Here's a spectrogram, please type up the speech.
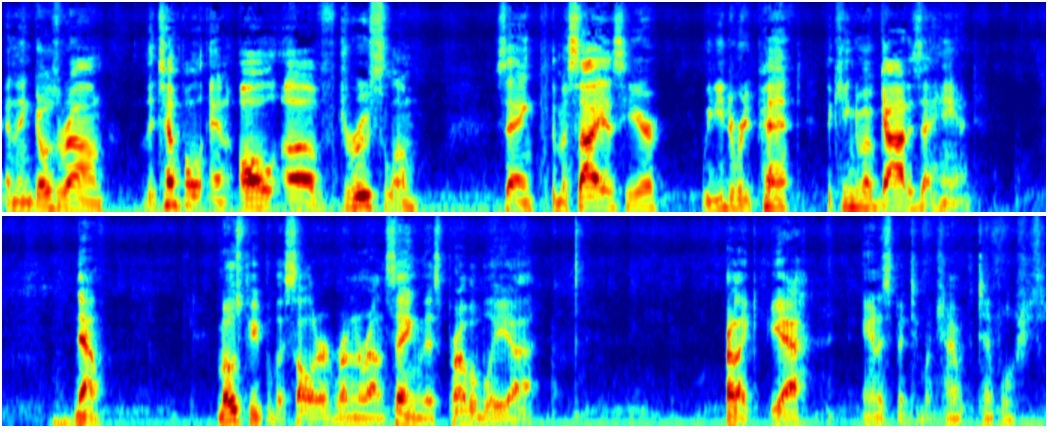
and then goes around the temple and all of Jerusalem saying, The Messiah is here. We need to repent. The kingdom of God is at hand. Now, most people that saw her running around saying this probably uh, are like, Yeah, Anna spent too much time at the temple. She's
